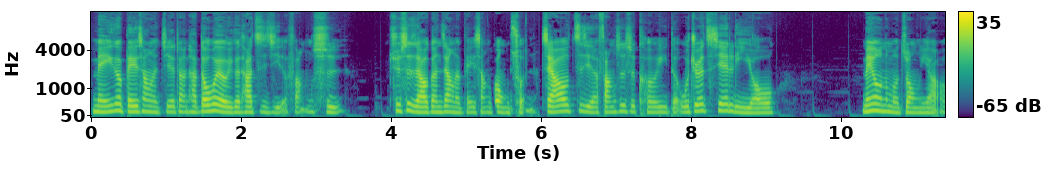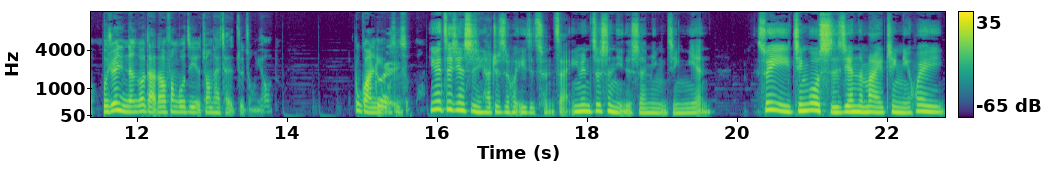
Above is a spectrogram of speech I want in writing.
每一个悲伤的阶段，他都会有一个他自己的方式去试着要跟这样的悲伤共存。只要自己的方式是可以的，我觉得这些理由没有那么重要。我觉得你能够达到放过自己的状态才是最重要的，不管理由是什么。因为这件事情它就是会一直存在，因为这是你的生命经验，所以经过时间的迈进，你会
